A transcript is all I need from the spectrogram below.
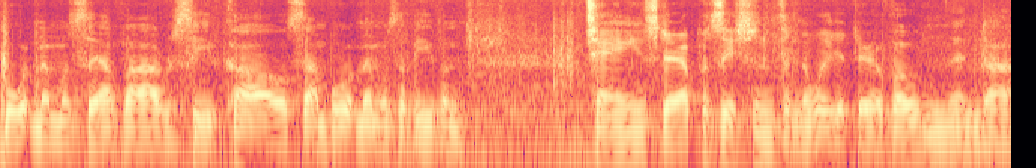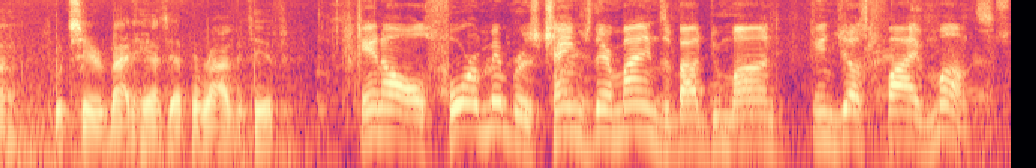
Board members have uh, received calls. Some board members have even changed their positions and the way that they're voting, and uh, which everybody has that prerogative. In all, four members changed their minds about Dumond in just five months.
